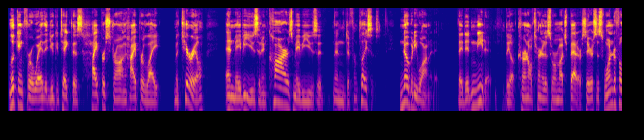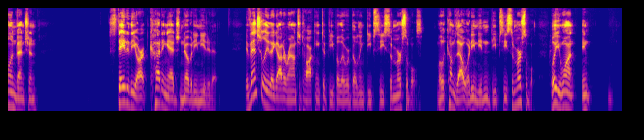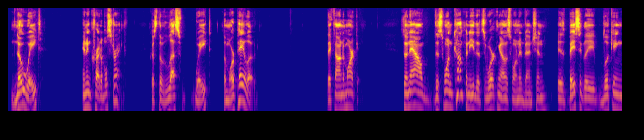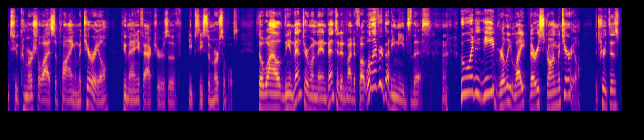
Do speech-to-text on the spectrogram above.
looking for a way that you could take this hyper strong, hyper light material and maybe use it in cars, maybe use it in different places. Nobody wanted it. They didn't need it. The current alternatives were much better. So here's this wonderful invention, state of the art, cutting edge, nobody needed it. Eventually, they got around to talking to people that were building deep sea submersibles. Well, it comes out what do you need in deep sea submersible? Well, you want in no weight and incredible strength because the less weight, the more payload. They found a market. So now this one company that's working on this one invention is basically looking to commercialize supplying a material to manufacturers of deep sea submersibles. So while the inventor, when they invented it, might have thought, well, everybody needs this. Who wouldn't need really light, very strong material? The truth is,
